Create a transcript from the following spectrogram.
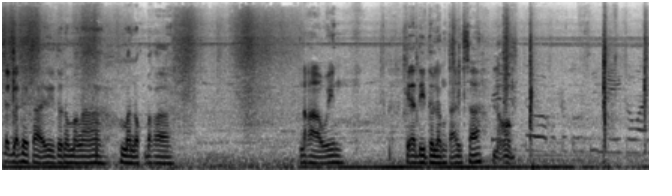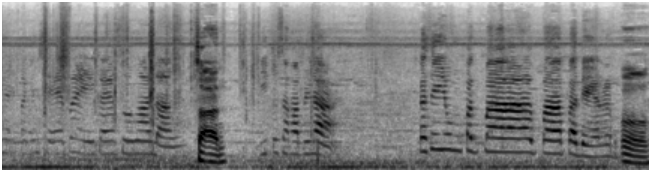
naglagay tayo dito ng mga manok baka nakawin. Kaya dito lang tayo sa loob. Eh. Lang, Saan? dito sa kabila. Kasi yung pagpapader, Oo.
